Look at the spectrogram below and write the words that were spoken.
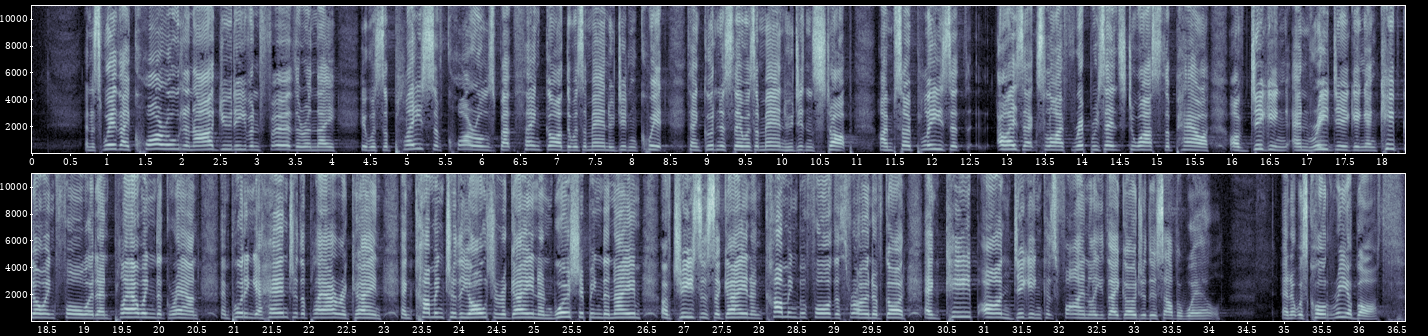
And it's where they quarreled and argued even further, and they it was a place of quarrels, but thank God there was a man who didn't quit. Thank goodness there was a man who didn't stop. I'm so pleased that Isaac's life represents to us the power of digging and redigging and keep going forward and plowing the ground and putting your hand to the plow again and coming to the altar again and worshiping the name of Jesus again and coming before the throne of God and keep on digging because finally they go to this other well. And it was called Rehoboth.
